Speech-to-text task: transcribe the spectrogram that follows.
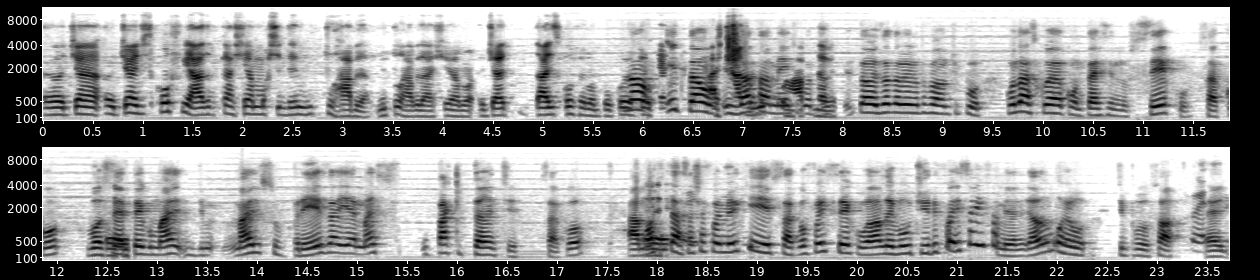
Eu tinha, eu tinha desconfiado porque achei a morte dele muito rápida. Muito rápida. Achei a, eu já tava desconfiando um pouco. Não, então, exatamente. rápido, então, exatamente o que eu tô falando. Tipo, quando as coisas acontecem no seco, sacou? Você é, pego mais de, mais de surpresa e é mais impactante, sacou? A morte É. da Sasha foi meio que isso, sacou? Foi seco. Ela levou o tiro e foi isso aí, família. Ela não morreu, tipo, só, é,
